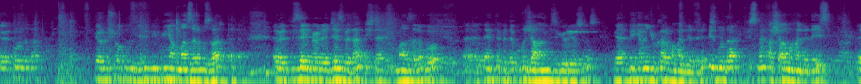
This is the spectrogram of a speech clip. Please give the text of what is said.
Evet burada da görmüş olduğunuz gibi bir dünya manzaramız var. evet bize böyle cezbeden işte manzara bu. Ee, en tepede Ulu Camimizi görüyorsunuz ve dünyanın yukarı mahalleleri. Biz burada kısmen aşağı mahalledeyiz. Ee,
